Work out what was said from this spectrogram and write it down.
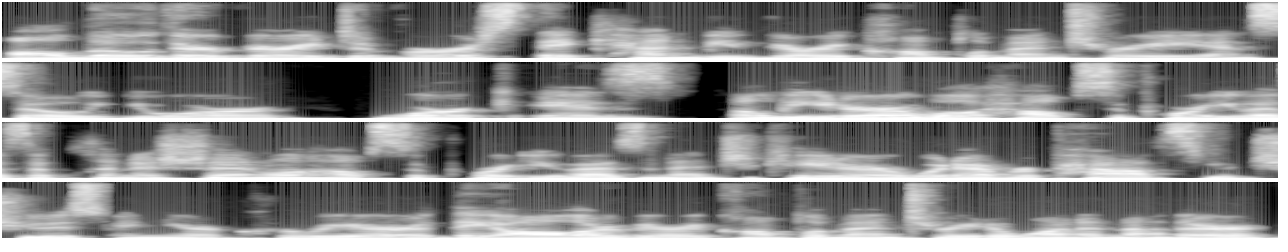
although they're very diverse, they can be very complementary. And so your work as a leader will help support you as a clinician, will help support you as an educator, whatever paths you choose in your career. They all are very complementary to one another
